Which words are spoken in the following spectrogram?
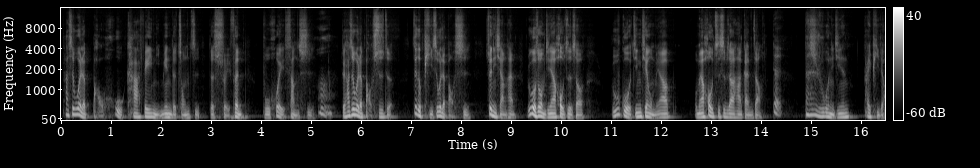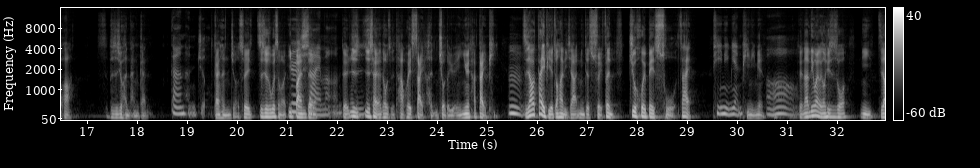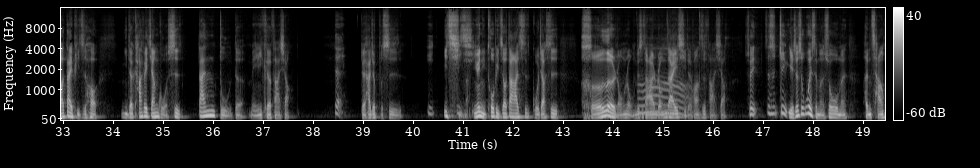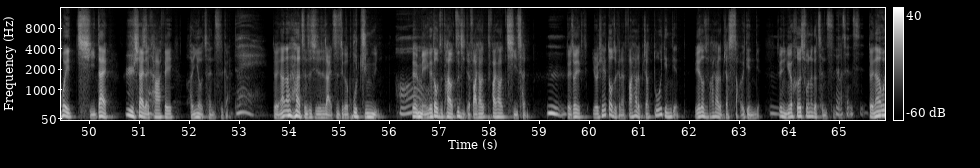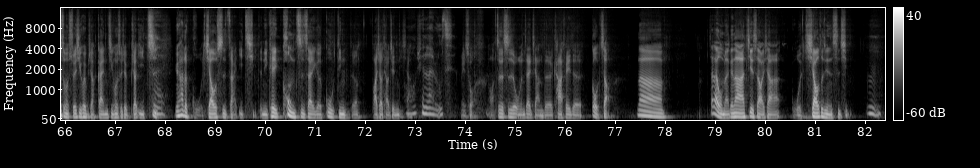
它是为了保护咖啡里面的种子的水分。不会丧失，嗯，对，它是为了保湿的，这个皮是为了保湿，所以你想想看，如果说我们今天要后置的时候，如果今天我们要我们要后置，是不是要让它干燥？对。但是如果你今天带皮的话，是不是就很难干？干很久，干很久，所以这就是为什么一般的日，对日日晒的豆子它会晒很久的原因，因为它带皮。嗯，只要带皮的状态底下，你的水分就会被锁在皮里面。皮里面哦，对。那另外一个东西是说，你只要带皮之后，你的咖啡浆果是单独的每一颗发酵。对对，它就不是一一起嘛，起因为你脱皮之后，大家是果胶是和乐融融，就是大家融在一起的方式发酵。哦、所以这是就也就是为什么说我们很常会期待日晒的咖啡很有层次感。对。对，那那它的层次其实是来自这个不均匀。哦，对，每一个豆子它有自己的发酵发酵脐程。嗯，对，所以有一些豆子可能发酵的比较多一点点，有些豆子发酵的比较少一点点。嗯，所以你会喝出那个层次感。层次。对，那为什么水洗会比较干净，或水洗比较一致？因为它的果胶是在一起的，你可以控制在一个固定的发酵条件底下。哦，原来如此。没错。好，这个是我们在讲的咖啡的构造。那再来，我们来跟大家介绍一下果胶这件事情。嗯。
